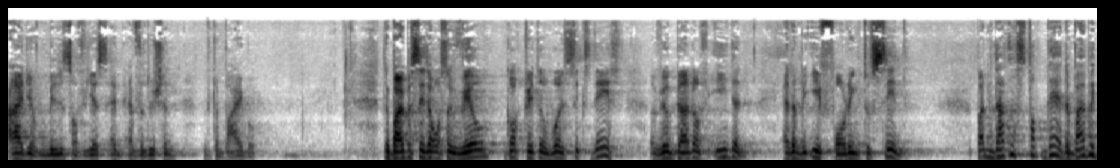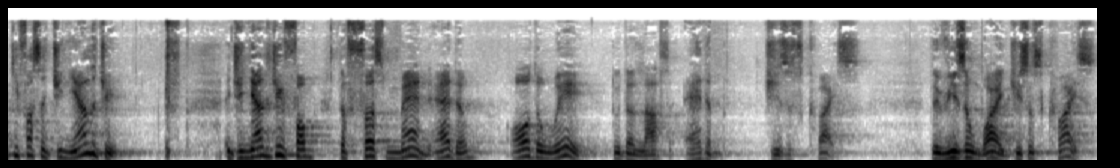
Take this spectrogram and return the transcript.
idea of millions of years and evolution with the Bible. The Bible says there was a real, God created the world in six days, a real Garden of Eden, Adam and Eve falling to sin. But it doesn't stop there. The Bible gives us a genealogy. a genealogy from the first man, Adam, all the way to the last Adam, Jesus Christ. The reason why Jesus Christ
